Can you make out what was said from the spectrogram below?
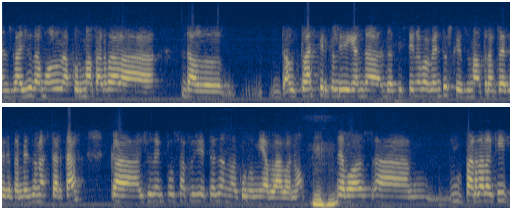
ens va ajudar molt a formar part de la, del, del clúster que li diguem de, de Sustainable Ventures, que és una altra empresa que també és una startup, que ajuda a impulsar projectes en l'economia blava, no? Uh -huh. Llavors, eh, part de l'equip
